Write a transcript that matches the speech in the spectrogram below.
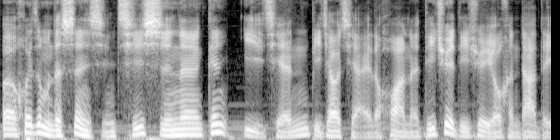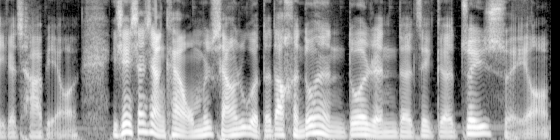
呃，会这么的盛行，其实呢，跟以前比较起来的话呢，的确的确有很大的一个差别哦。以前想想看，我们想要如果得到很多很多人的这个追随哦。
